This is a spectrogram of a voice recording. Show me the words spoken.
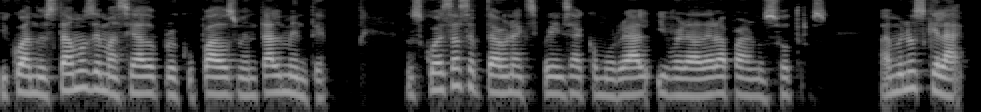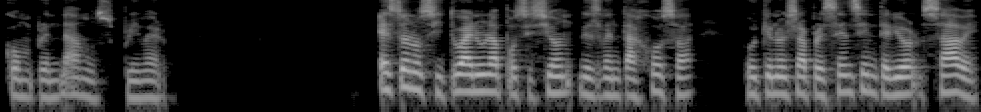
y cuando estamos demasiado preocupados mentalmente, nos cuesta aceptar una experiencia como real y verdadera para nosotros, a menos que la comprendamos primero. Esto nos sitúa en una posición desventajosa porque nuestra presencia interior sabe,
